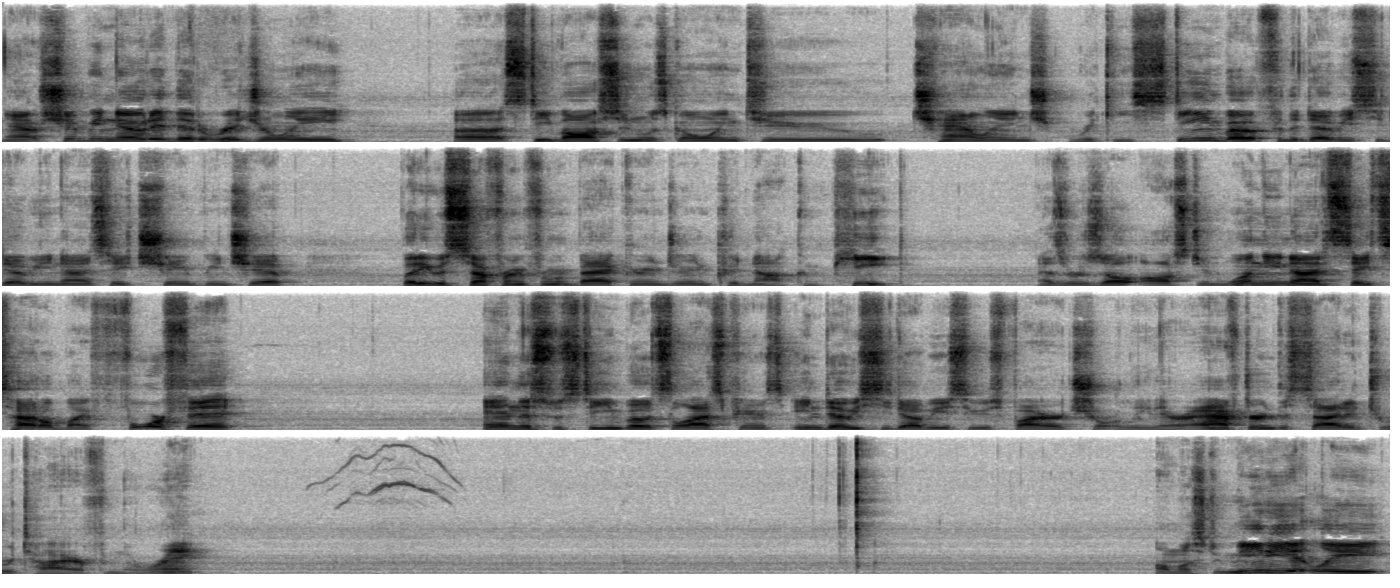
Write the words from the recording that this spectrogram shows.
Now, it should be noted that originally uh, Steve Austin was going to challenge Ricky Steamboat for the WCW United States Championship, but he was suffering from a back injury and could not compete. As a result, Austin won the United States title by forfeit, and this was Steamboat's last appearance in WCW as he was fired shortly thereafter and decided to retire from the ring. Almost immediately,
